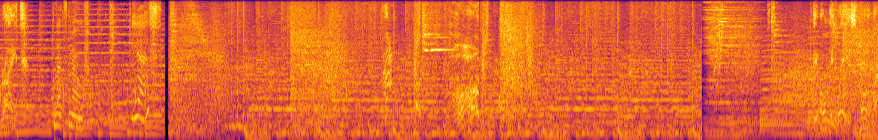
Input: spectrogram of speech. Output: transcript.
Right. Let's move. Yes? The only way is forward.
